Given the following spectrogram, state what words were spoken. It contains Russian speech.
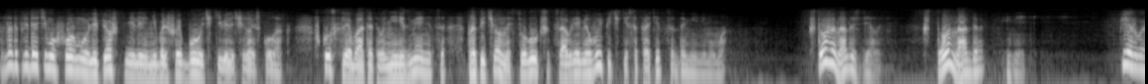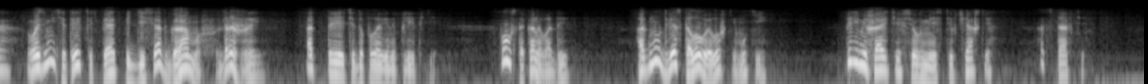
надо придать ему форму лепешки или небольшой булочки величиной с кулак. Вкус хлеба от этого не изменится, пропеченность улучшится, а время выпечки сократится до минимума. Что же надо сделать? Что надо иметь? Первое. Возьмите 35-50 граммов дрожжей, от трети до половины плитки, полстакана воды, одну-две столовые ложки муки. Перемешайте все вместе в чашке, отставьте.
